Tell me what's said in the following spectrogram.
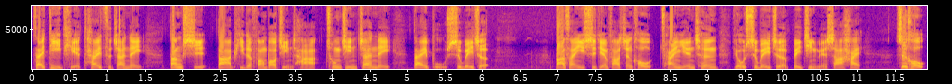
在地铁太子站内，当时大批的防暴警察冲进站内逮捕示威者。八三一事件发生后，传言称有示威者被警员杀害之后。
